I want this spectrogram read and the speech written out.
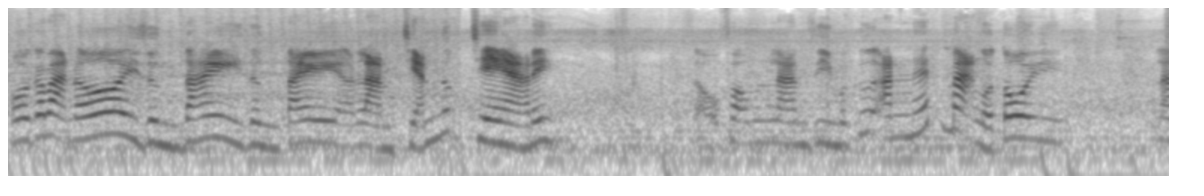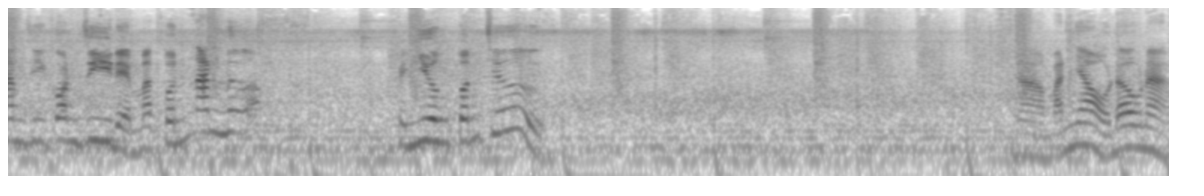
Thôi các bạn ơi, Dừng tay Dừng tay, làm chén nước chè đi. Đậu phộng làm gì mà cứ ăn hết mạng của tôi đi. Làm gì còn gì để mà Tuấn ăn nữa? Phải nhường Tuấn chứ. Nào, bắn nhau ở đâu nào?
